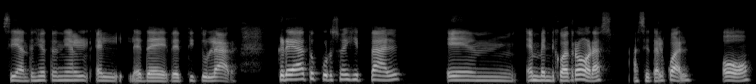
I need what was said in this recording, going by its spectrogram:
si antes yo tenía el, de, titular, crea tu curso digital en, en 24 horas, así tal cual, o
